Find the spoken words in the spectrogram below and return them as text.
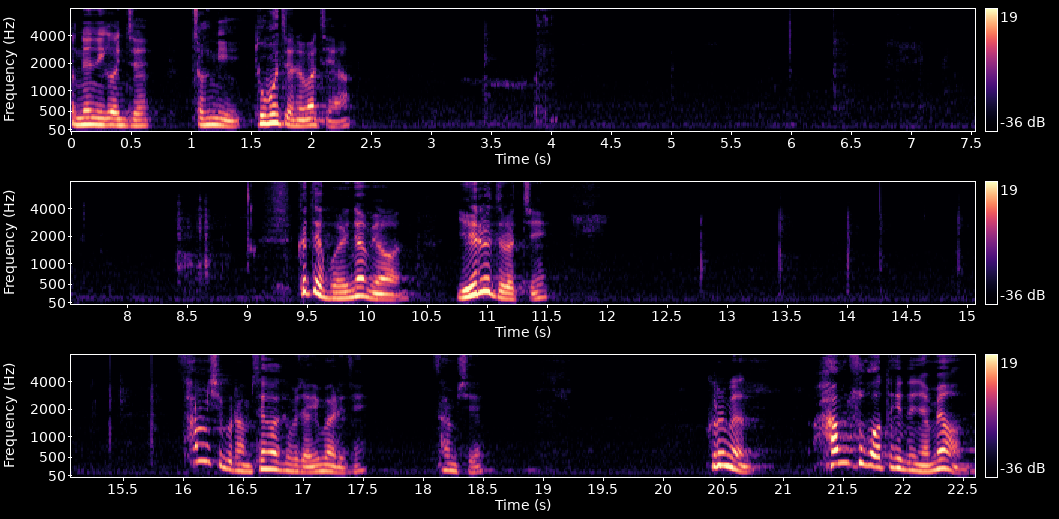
언니 이거 이제 정리 두 번째 네 번째야. 그때 뭐였냐면 예를 들었지. 30을 한번 생각해보자 이 말이지. 30. 그러면 함수가 어떻게 되냐면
